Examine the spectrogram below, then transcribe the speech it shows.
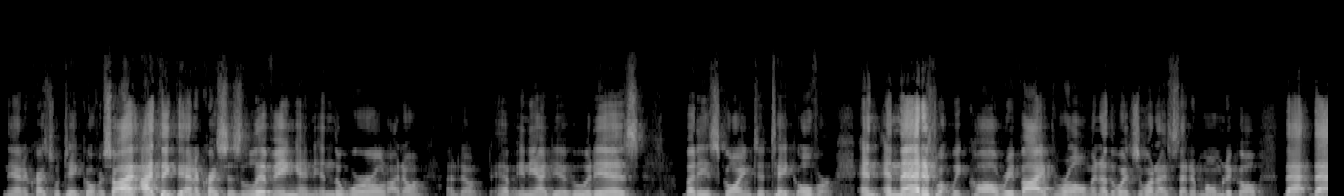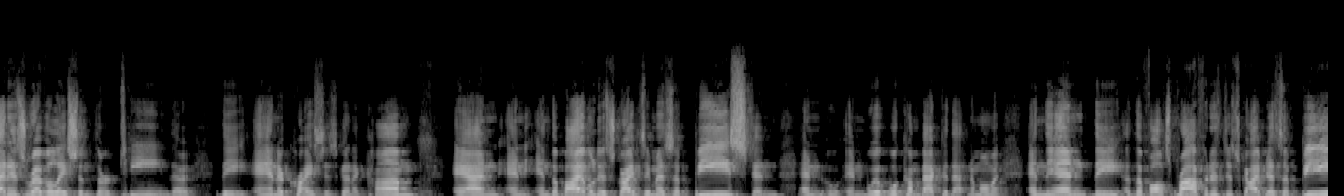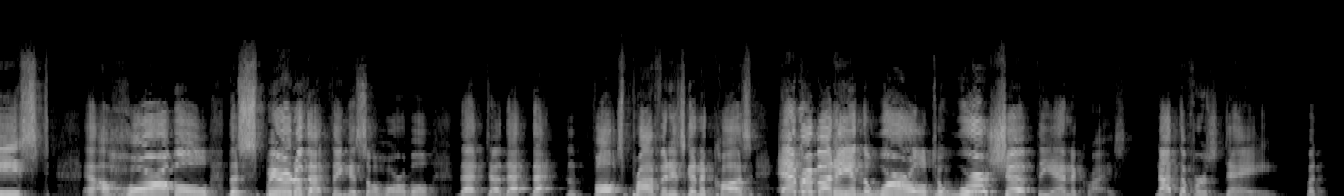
the Antichrist will take over. So I, I, think the Antichrist is living and in the world. I don't, I don't have any idea who it is, but he's going to take over. And, and that is what we call revived Rome. In other words, what I said a moment ago, that, that is Revelation 13. The, the Antichrist is going to come and, and, and the Bible describes him as a beast, and, and, and we'll, we'll come back to that in a moment. And then the, the false prophet is described as a beast a horrible, the spirit of that thing is so horrible that uh, that, that false prophet is going to cause everybody in the world to worship the Antichrist. Not the first day, but,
